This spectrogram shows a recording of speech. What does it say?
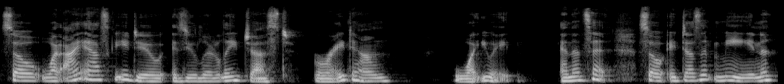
So what I ask that you do is you literally just write down what you ate. And that's it. So it doesn't mean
